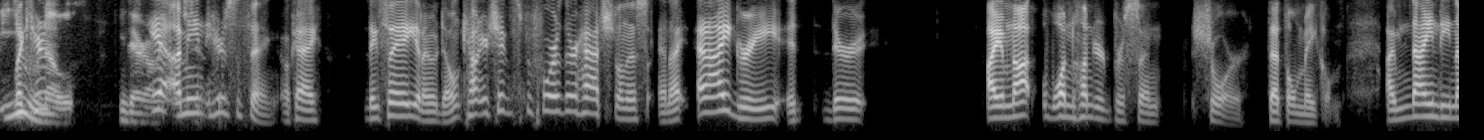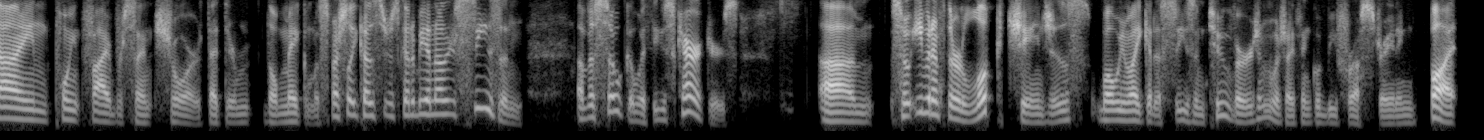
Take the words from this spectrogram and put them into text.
you like know there. Yeah, I mean, here's the thing. Okay, they say you know don't count your chickens before they're hatched on this, and I and I agree. It there, I am not one hundred percent sure that they'll make them. I'm 99.5% sure that they're they'll make them, especially because there's going to be another season of Ahsoka with these characters. Um, so even if their look changes, well, we might get a season two version, which I think would be frustrating. But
